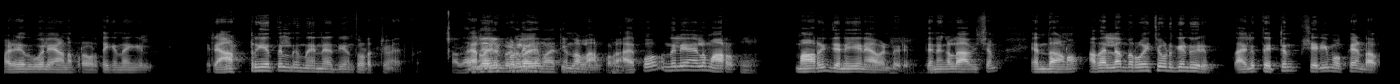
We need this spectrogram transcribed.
പഴയതുപോലെയാണ് പ്രവർത്തിക്കുന്നതെങ്കിൽ രാഷ്ട്രീയത്തിൽ നിന്ന് തന്നെ അധികം തുടച്ചുമായിരുന്നു. പിണറായി മാറ്റി എന്നുള്ളതാണ് അപ്പോൾ ഒന്നിലേ അയാൾ മാറും. മാറി ജനകീയനാവേണ്ടി വരും. ജനങ്ങളുടെ ആവശ്യം എന്താണോ അതെല്ലാം നിർവഹിച്ചു കൊടുക്കേണ്ടി വരും. അതിൽ തെറ്റും ശരിയും ഒക്കെ ഉണ്ടാവും.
